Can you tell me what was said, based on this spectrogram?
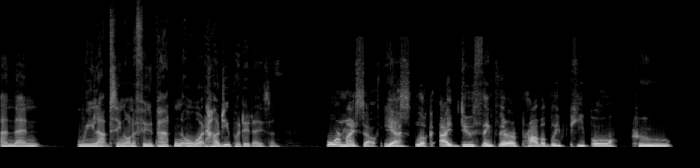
and then relapsing on a food pattern, or what? How do you put it, Ethan? For myself Yeah. yes look i do think there are probably people who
